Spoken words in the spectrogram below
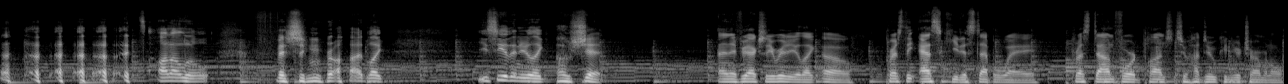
it's on a little fishing rod. Like, you see it, then you're like, oh shit. And if you actually read it, you're like, oh, press the S key to step away. Press down forward punch to Hadouken your terminal.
